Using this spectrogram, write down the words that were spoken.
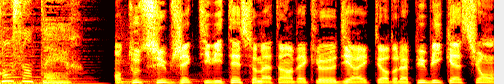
France Inter. En toute subjectivité ce matin avec le directeur de la publication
